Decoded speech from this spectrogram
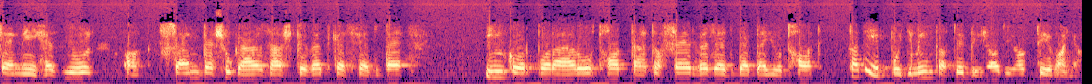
szeméhez nyúl, a szembesugárzás következhet be, inkorporálódhat, tehát a szervezetbe bejuthat. Tehát épp úgy, mint a többi radioaktív anyag.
